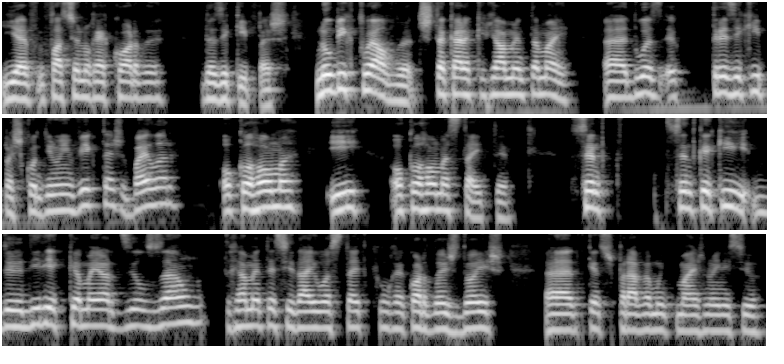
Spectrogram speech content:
e inflaciona o recorde das equipas. No Big 12, destacar aqui realmente também uh, duas, três equipas que continuam invictas: Baylor, Oklahoma e Oklahoma State. Sendo que, sendo que aqui de, diria que a maior desilusão realmente tem sido a Iowa State com um recorde 2-2, uh, de quem se esperava muito mais no início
